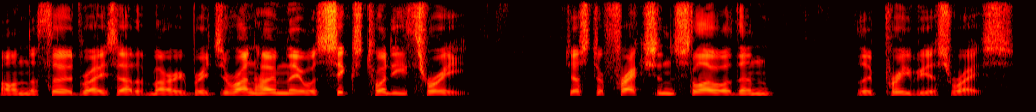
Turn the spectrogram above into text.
on the third race out of Murray Bridge. The run home there was 623 just a fraction slower than the previous race.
